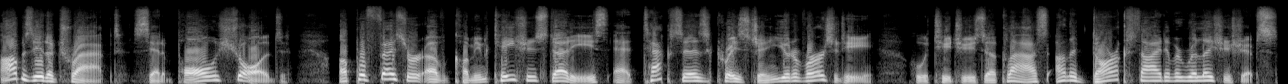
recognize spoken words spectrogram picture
Opposite attract, said Paul Schrodt, a professor of communication studies at Texas Christian University, who teaches a class on the dark side of relationships.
